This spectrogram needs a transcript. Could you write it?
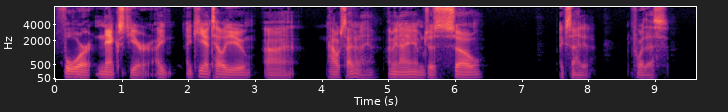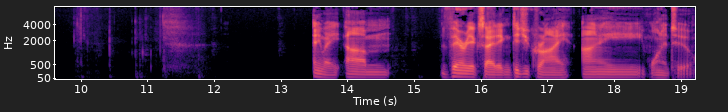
for next year. I I can't tell you uh, how excited I am. I mean, I am just so excited for this. Anyway, um, very exciting. Did you cry? I wanted to,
